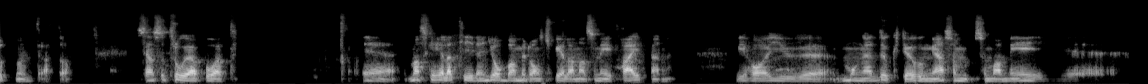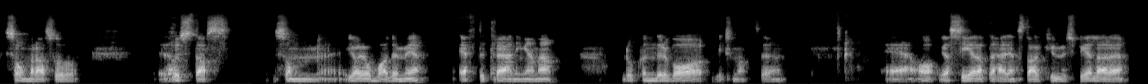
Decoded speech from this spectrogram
uppmuntrat. Då. Sen så tror jag på att eh, man ska hela tiden jobba med de spelarna som är i pipen. Vi har ju eh, många duktiga unga som, som var med i eh, somras och höstas som jag jobbade med efter träningarna. Då kunde det vara liksom att eh, eh ja, jag ser att det här är en stark huvudspelare.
